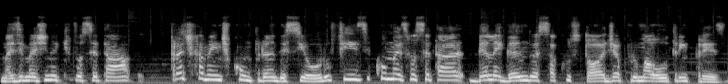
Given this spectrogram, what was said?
mas imagina que você está praticamente comprando esse ouro físico, mas você está delegando essa custódia para uma outra empresa.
